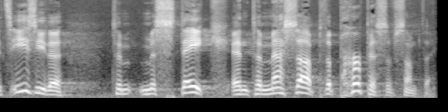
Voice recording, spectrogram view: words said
It's easy to, to mistake and to mess up the purpose of something.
